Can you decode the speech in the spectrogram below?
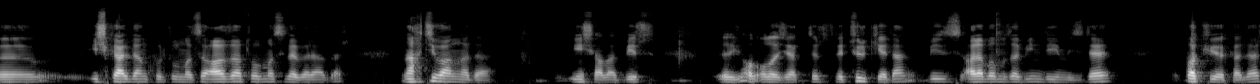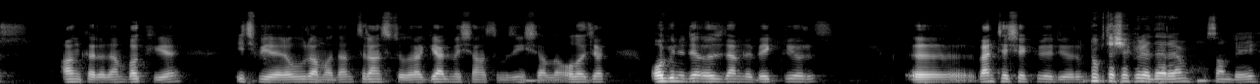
e, işgalden kurtulması, azat olmasıyla beraber Nahçıvan'la da inşallah bir yol olacaktır ve Türkiye'den biz arabamıza bindiğimizde Bakü'ye kadar Ankara'dan Bakü'ye hiçbir yere uğramadan transit olarak gelme şansımız inşallah olacak. O günü de özlemle bekliyoruz. Ee, ben teşekkür ediyorum. Çok teşekkür ederim Hasan Bey.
